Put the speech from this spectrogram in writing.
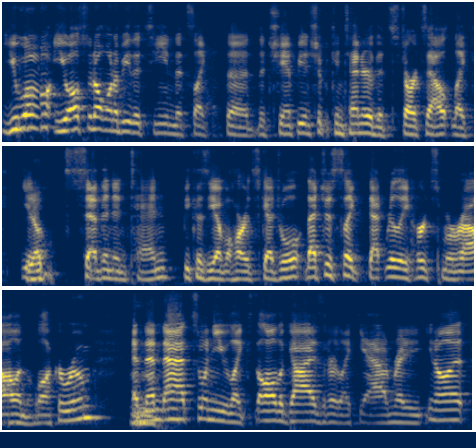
You won't. You also don't want to be the team that's like the the championship contender that starts out like you Yep. know seven and ten because you have a hard schedule. That just like that really hurts morale in the locker room. And Mhm. then that's when you like all the guys that are like, yeah, I'm ready. You know what?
